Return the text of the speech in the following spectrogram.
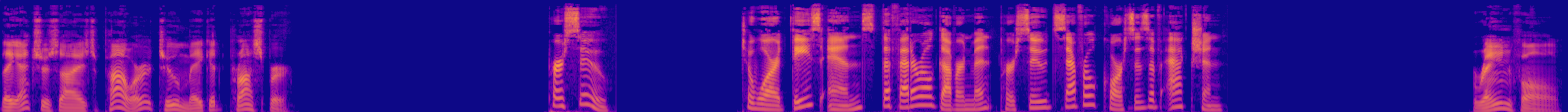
they exercised power to make it prosper. Pursue. Toward these ends, the federal government pursued several courses of action. Rainfall.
